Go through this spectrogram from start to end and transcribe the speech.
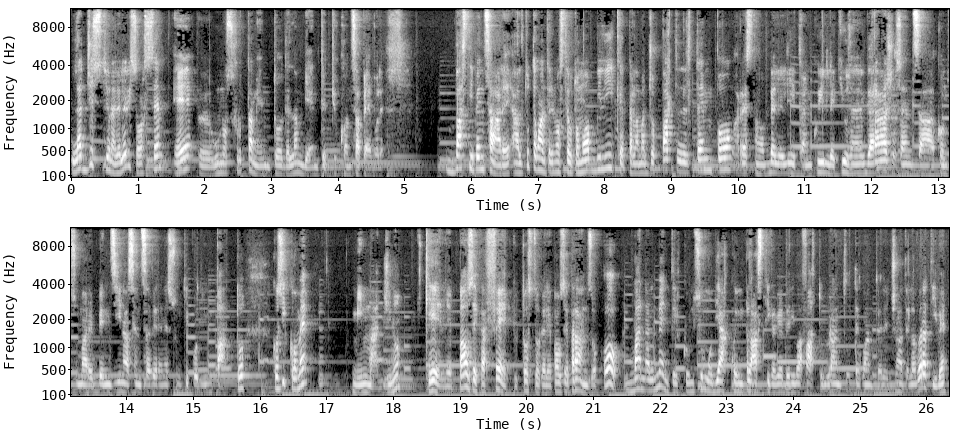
la gestione delle risorse e eh, uno sfruttamento dell'ambiente più consapevole. Basti pensare a tutte quante le nostre automobili che per la maggior parte del tempo restano belle lì tranquille, chiuse nel garage senza consumare benzina, senza avere nessun tipo di impatto, così come mi immagino che le pause caffè piuttosto che le pause pranzo o banalmente il consumo di acqua in plastica che veniva fatto durante tutte quante le giornate lavorative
